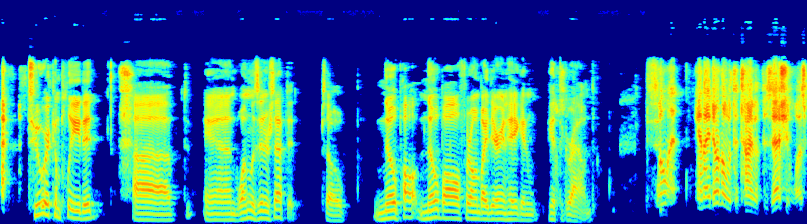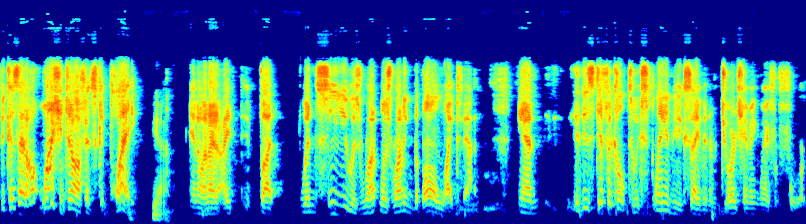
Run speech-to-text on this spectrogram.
two were completed, uh, and one was intercepted. So no ball, no ball thrown by Darian Hagan hit the ground. well and i don't know what the time of possession was because that washington offense could play Yeah, you know, and I, I but when CU was run, was running the ball like that, and it is difficult to explain the excitement of George Hemingway for four,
